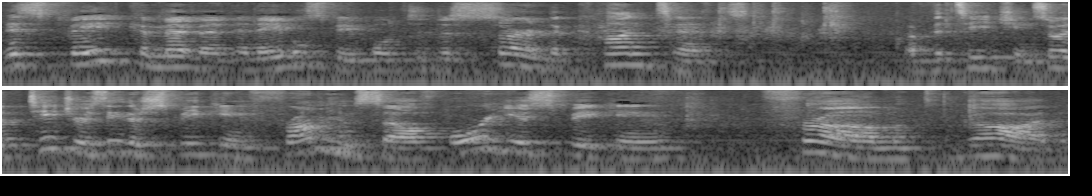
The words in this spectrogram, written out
This faith commitment enables people to discern the content of the teaching. So a teacher is either speaking from himself or he is speaking from God.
